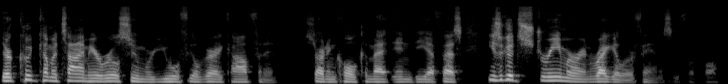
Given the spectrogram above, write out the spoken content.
there could come a time here real soon where you will feel very confident starting Cole Kmet in DFS. He's a good streamer in regular fantasy football.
